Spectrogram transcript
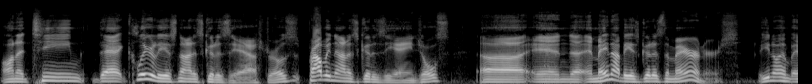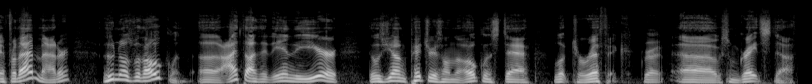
on a team that clearly is not as good as the Astros, probably not as good as the Angels, uh, and uh, and may not be as good as the Mariners. You know, and, and for that matter, who knows with Oakland? Uh, I thought at the end of the year, those young pitchers on the Oakland staff looked terrific. Right. Uh, some great stuff.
